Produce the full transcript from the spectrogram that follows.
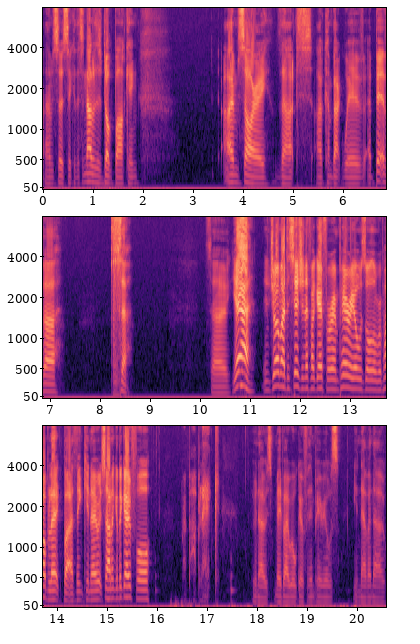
I'm so sick of this. And now there's a dog barking. I'm sorry that I've come back with a bit of a. So, yeah, enjoy my decision if I go for Imperials or the Republic, but I think you know which side I'm going to go for. Republic. Who knows? Maybe I will go for the Imperials. You never know.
